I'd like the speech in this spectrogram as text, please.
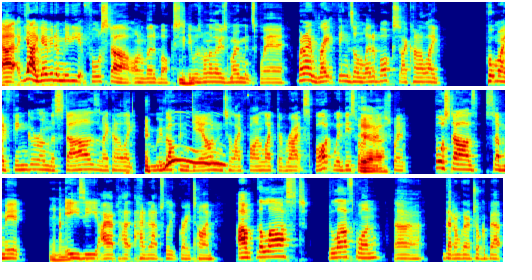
Uh, yeah, I gave it immediate four star on Letterboxd. It Mhm. was one of those moments where when I rate things on Letterboxd, I kind of like put my finger on the stars and I kind of like move up and down until I find like the right spot. Where this one, I just went four stars, submit, Mhm. easy. I had an absolute great time. Um, the last, the last one uh, that I'm going to talk about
